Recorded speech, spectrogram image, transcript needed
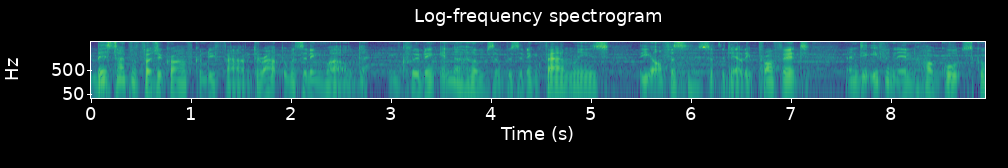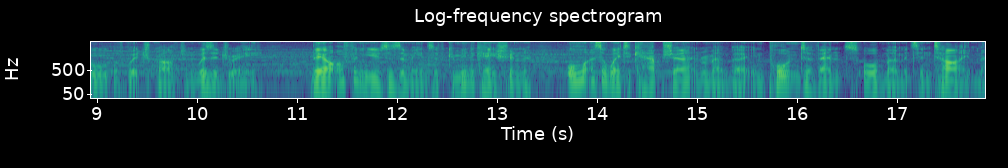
This type of photograph can be found throughout the wizarding world, including in the homes of wizarding families, the offices of the Daily Prophet, and even in Hogwarts School of Witchcraft and Wizardry. They are often used as a means of communication or as a way to capture and remember important events or moments in time.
